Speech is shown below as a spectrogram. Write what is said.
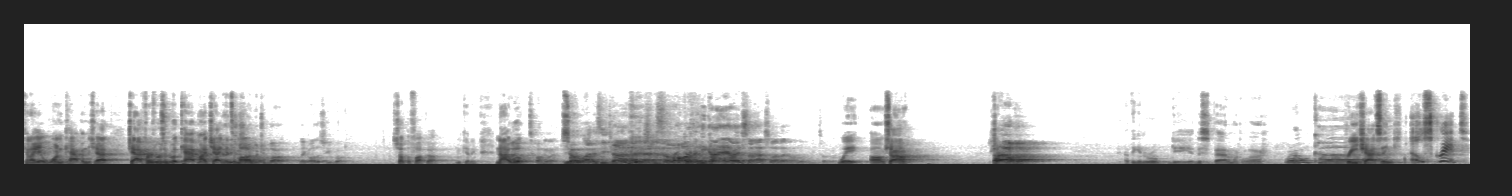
Can I get one cap in the chat? Chat, first person to put cap in my chat gets a Show mod. what you bought, like all the shit you bought. Shut the fuck up. I'm kidding. Nah, I will. Talking like. Yo, why does he try to bitch you so Because hard? he got Ant inside. That's why like, I don't know what you talking about. Wait, um, Sean. I think in the room. Yeah, yeah, this is bad. I'm not gonna lie. Welcome. Pre-chat saying L script.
